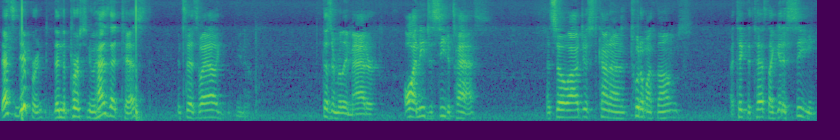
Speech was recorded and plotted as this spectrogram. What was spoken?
That's different than the person who has that test and says, well, you know, it doesn't really matter. All I need is a C to pass. And so I just kind of twiddle my thumbs. I take the test, I get a C.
